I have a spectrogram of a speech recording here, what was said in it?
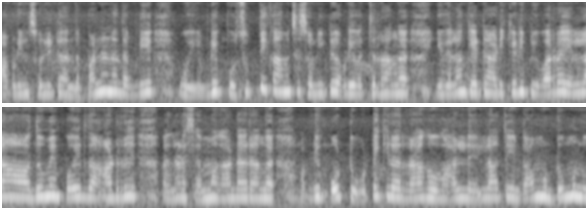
அப்படின்னு சொல்லிட்டு அந்த பண்ணினது அப்படியே ஓ எப்படியே சுற்றி காமிச்சு சொல்லிட்டு அப்படியே வச்சிடுறாங்க. இதெல்லாம் கேட்டு அடிக்கடி இப்படி வர்ற எல்லா இதுவுமே போயிடுது ஆர்டரு. அதனால செம்ம காண்டாகிறாங்க. அப்படியே போட்டு ஒட்டைக்கிறார் ராகவ். ஹாலில் எல்லாத்தையும் டாமு டொம்முன்னு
